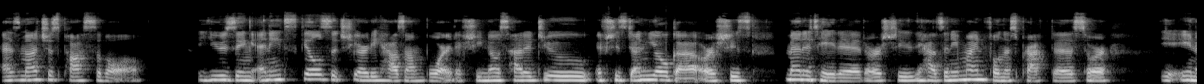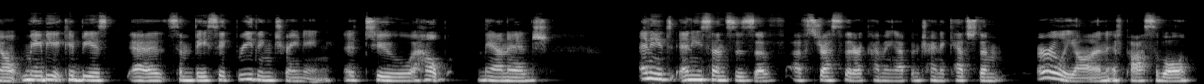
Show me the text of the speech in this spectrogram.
as much as possible using any skills that she already has on board. If she knows how to do, if she's done yoga or she's meditated or she has any mindfulness practice or, you know, maybe it could be as, as some basic breathing training uh, to help manage any, any senses of, of stress that are coming up and trying to catch them early on if possible.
